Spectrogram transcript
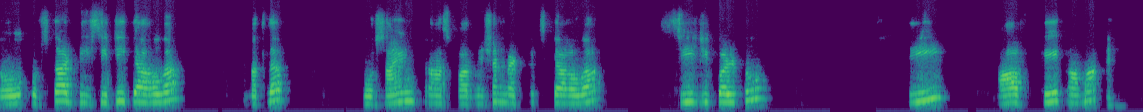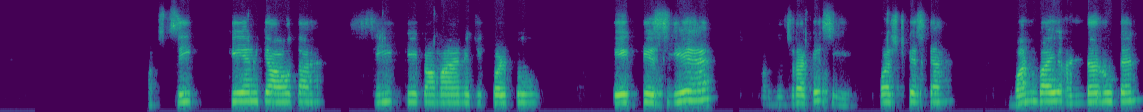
तो उसका डीसीटी क्या होगा? मतलब कोसाइन ट्रांसफॉर्मेशन मैट्रिक्स क्या होगा? C equal to C of K comma N अब सी के एन क्या होता है? C K comma N is equal to एक केस ये है और दूसरा केस ये। फ़र्स्ट केस क्या है? One by under root N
